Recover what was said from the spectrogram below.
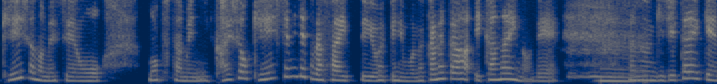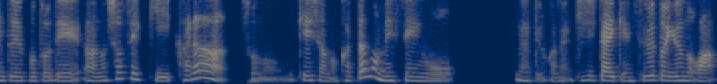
経営者の目線を持つために会社を経営してみてくださいっていうわけにもなかなかいかないので、うん。あの、疑似体験ということで、あの、書籍から、その、経営者の方の目線を、なんていうのかな、疑似体験するというのは、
